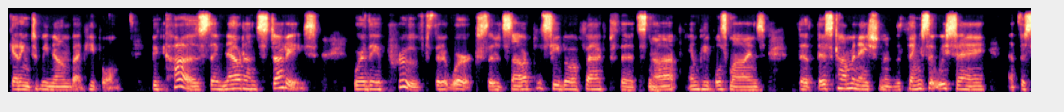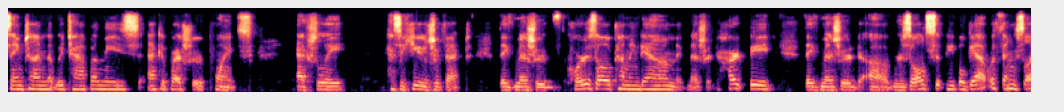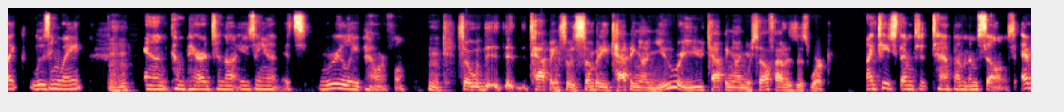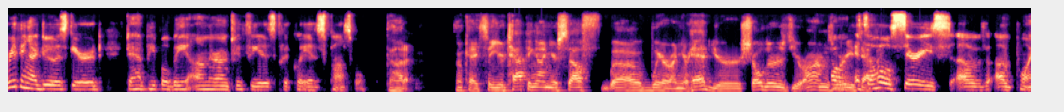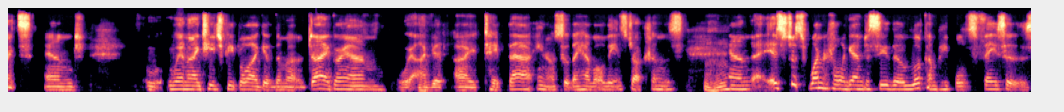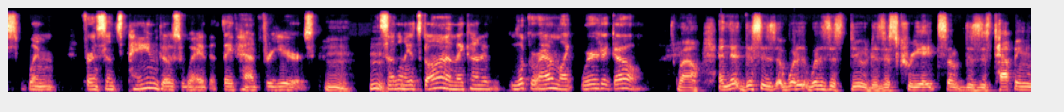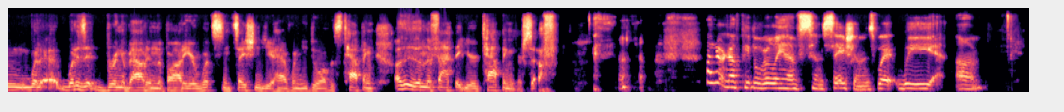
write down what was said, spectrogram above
getting to be known by people because they've now done studies where they've proved that it works, that it's not a placebo effect, that it's not in people's minds, that this combination of the things that we say at the same time that we tap on these acupressure points actually has a huge effect. They've measured cortisol coming down, they've measured heartbeat, they've measured uh, results that people get with things like losing weight. Mm-hmm. And compared to not using it, it's really powerful. Hmm. So tapping. So is somebody tapping on you, or you tapping on yourself? How does this work? I teach them to tap on themselves. Everything I do is geared to have people be on their own two feet as quickly as possible. Got it. Okay, so you're tapping on yourself uh, where? On your head, your shoulders, your arms? Oh, where are you it's tapping? a whole series of, of points. And when I teach people, I give them a diagram. I hmm. get, I tape that, you know, so they have all the instructions. Mm-hmm. And it's just wonderful again to see the look on people's faces when, for instance, pain goes away that they've had for years. Mm. Mm. Suddenly it's gone, and they kind of look around like, where did it go? Wow. And th- this is what what does this do? Does this create some does this tapping what what does it bring about in the body or what sensation do you have when you do all this tapping other than the fact that you're tapping yourself? I don't know if people really have sensations. but we um,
